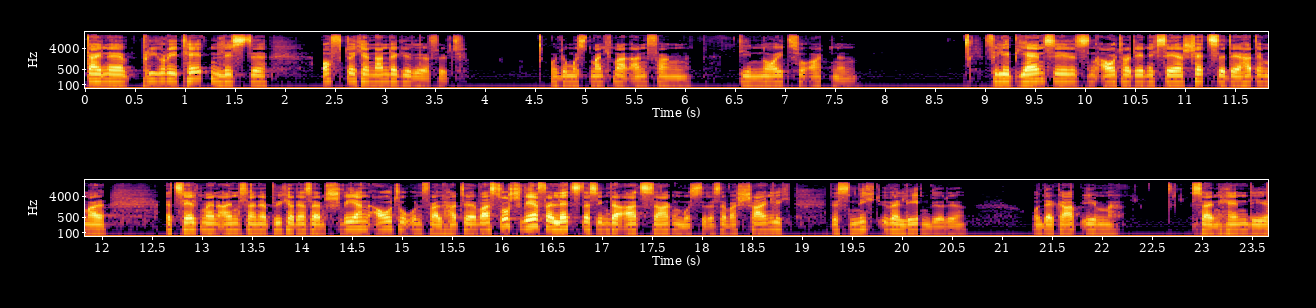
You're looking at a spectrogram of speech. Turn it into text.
deine Prioritätenliste oft durcheinandergewürfelt. Und du musst manchmal anfangen, die neu zu ordnen. Philipp Jense ist ein Autor, den ich sehr schätze. Der hatte mal erzählt mal in einem seiner Bücher, dass er einen schweren Autounfall hatte. Er war so schwer verletzt, dass ihm der Arzt sagen musste, dass er wahrscheinlich das nicht überleben würde. Und er gab ihm sein Handy,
